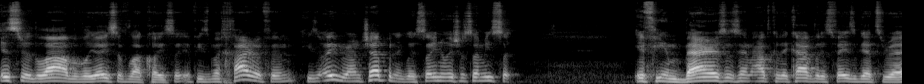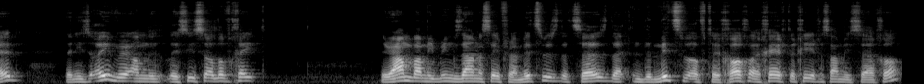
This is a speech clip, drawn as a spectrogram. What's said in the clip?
isra the lav of liyosef lahakaisai. If he's mecharif him, he's over on shepening l'soinu ishasamisai. If he embarrasses him out that his face gets red, then he's over on the lesisa of chait. The Rambam he brings down a sefer mitzvahs that says that in the mitzvah of techacha echech techich esamisecha,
